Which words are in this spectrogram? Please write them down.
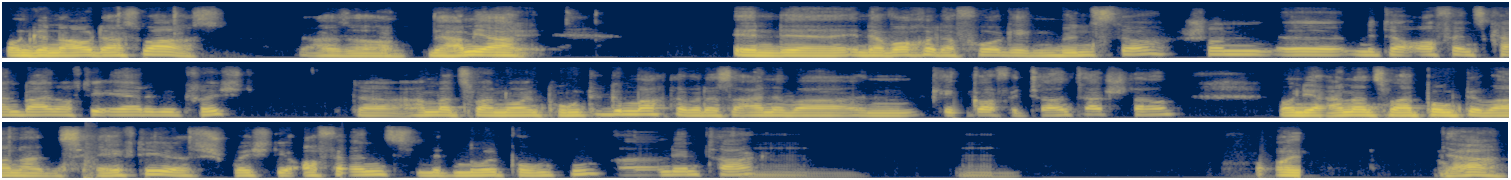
Und genau das war's. Also wir haben ja in der, in der Woche davor gegen Münster schon äh, mit der Offense kein Bein auf die Erde gekriegt. Da haben wir zwar neun Punkte gemacht, aber das eine war ein Kick-Off-Return-Touchdown und die anderen zwei Punkte waren halt ein Safety, das spricht die Offense mit null Punkten an dem Tag. Mhm. Und ja,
